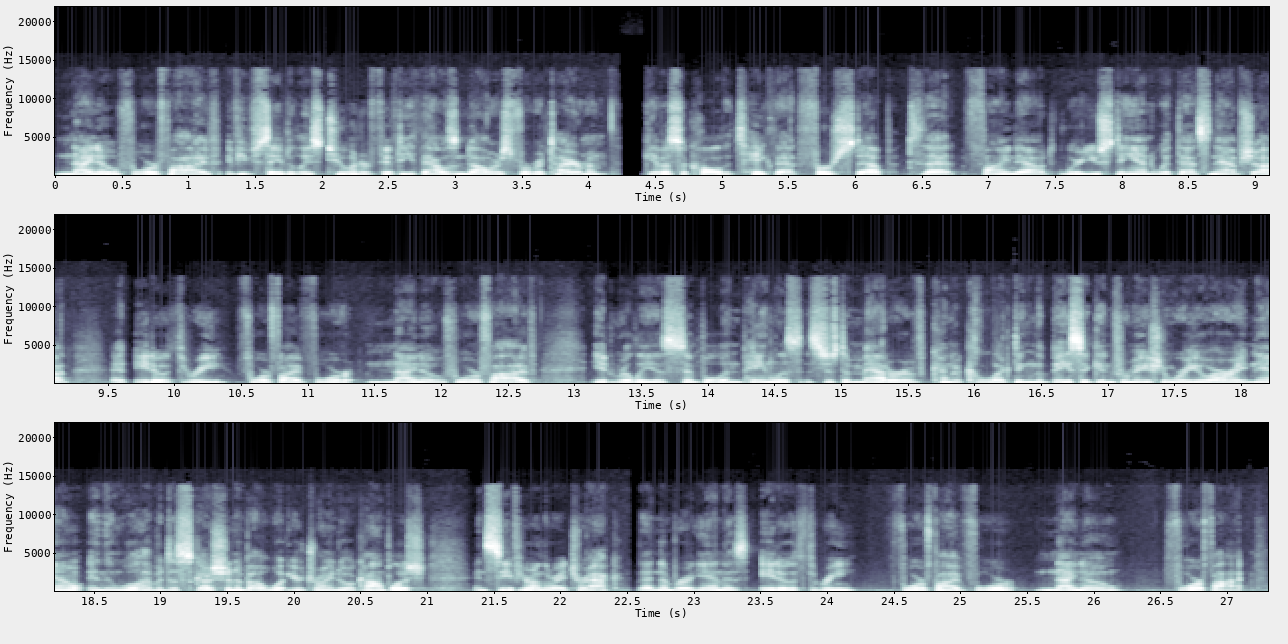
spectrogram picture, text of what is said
9045 if you've saved at least $250,000 for retirement give us a call to take that first step to that find out where you stand with that snapshot at 803-454-9045 it really is simple and painless. It's just a matter of kind of collecting the basic information where you are right now and then we'll have a discussion about what you're trying to accomplish and see if you're on the right track. That number again is 803 454 9045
